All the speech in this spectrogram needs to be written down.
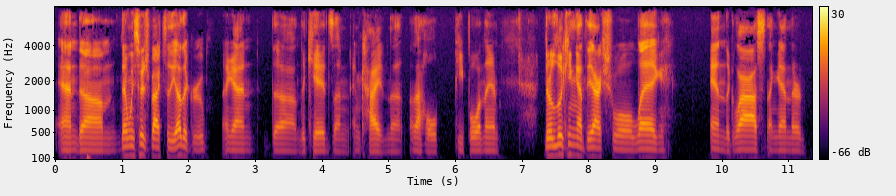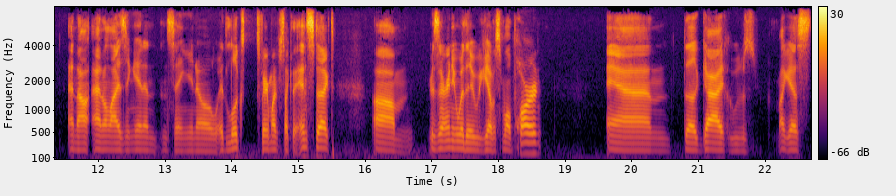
And um, then we switch back to the other group again, the the kids and and Kite and the that whole people, and then they're looking at the actual leg and the glass, and again they're ana- analyzing it and, and saying, you know, it looks very much like the insect. Um, is there any way that we have a small part? And the guy who's, I guess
